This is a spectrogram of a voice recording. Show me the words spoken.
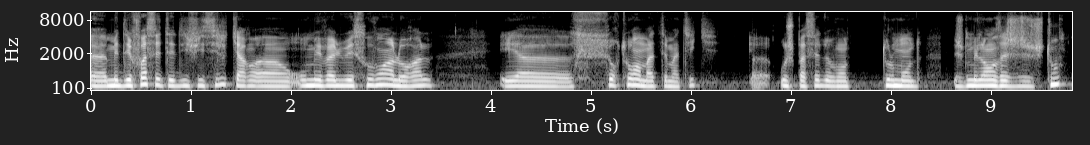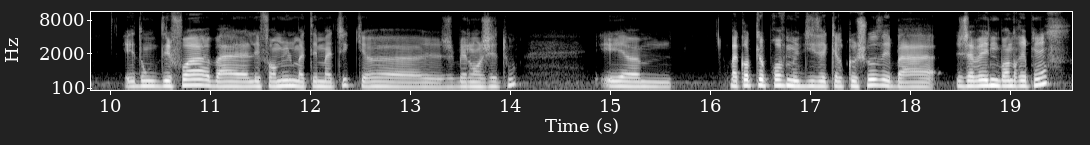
mais des fois, c'était difficile car on m'évaluait souvent à l'oral et surtout en mathématiques, où je passais devant tout le monde. Je mélangeais tout, et donc, des fois, bah, les formules mathématiques, euh, je mélangeais tout. Et euh, bah, quand le prof me disait quelque chose, et bah, j'avais une bonne réponse,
